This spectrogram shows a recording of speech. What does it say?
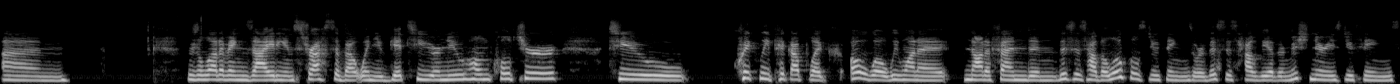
um, there's a lot of anxiety and stress about when you get to your new home culture to quickly pick up like oh well we want to not offend and this is how the locals do things or this is how the other missionaries do things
